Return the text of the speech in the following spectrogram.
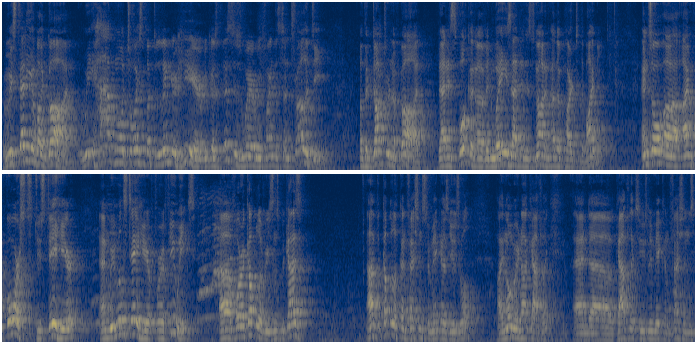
when we study about God, we have no choice but to linger here because this is where we find the centrality of the doctrine of God that is spoken of in ways that it is not in other parts of the Bible. And so uh, I'm forced to stay here, and we will stay here for a few weeks uh, for a couple of reasons. Because I have a couple of confessions to make as usual. I know we're not Catholic, and uh, Catholics usually make confessions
